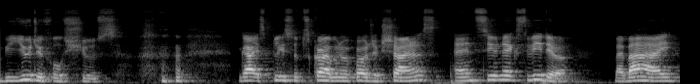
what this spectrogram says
Beautiful shoes. Guys, please subscribe on my project Shiners and see you next video. Bye bye.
